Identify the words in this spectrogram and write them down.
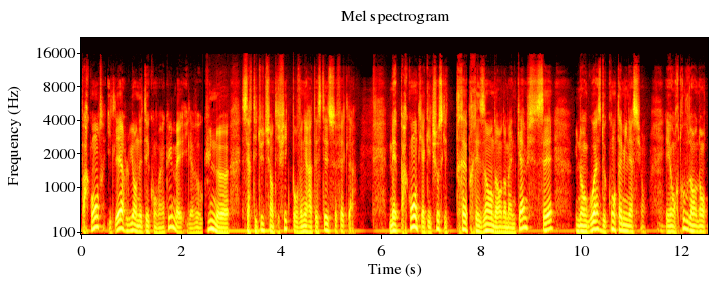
Par contre, Hitler, lui, en était convaincu, mais il n'avait aucune euh, certitude scientifique pour venir attester de ce fait-là. Mais par contre, il y a quelque chose qui est très présent dans, dans Mein Kampf, c'est une angoisse de contamination. Et on retrouve dans,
